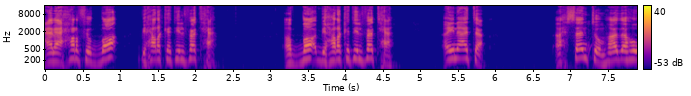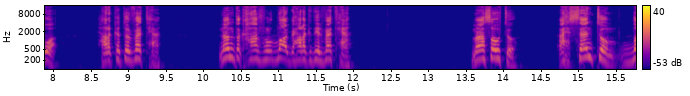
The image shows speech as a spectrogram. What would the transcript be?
على حرف الضاء بحركة الفتحة. الضاء بحركة الفتحة. أين أتى؟ أحسنتم هذا هو حركة الفتحة. ننطق حرف الضاء بحركة الفتحة. ما صوته؟ أحسنتم ض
